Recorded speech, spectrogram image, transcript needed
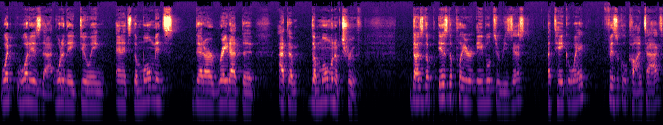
What, what is that? What are they doing? And it's the moments that are right at the at the the moment of truth. Does the is the player able to resist a takeaway, physical contact?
